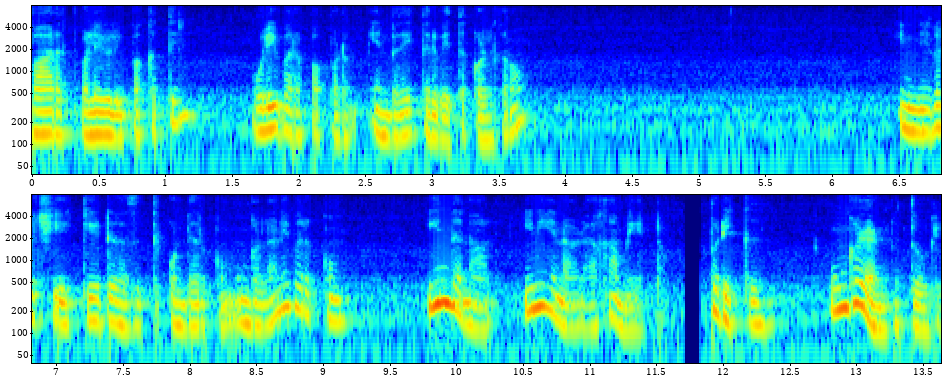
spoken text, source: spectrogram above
பாரத் வலையொலி பக்கத்தில் ஒளிபரப்பப்படும் என்பதை தெரிவித்துக் கொள்கிறோம். இந்நிகழ்ச்சியை கேட்டு ரசித்துக் கொண்டிருக்கும் உங்கள் அனைவருக்கும் இந்த நாள் இனிய நாளாக அமையட்டும். இப்படிக்கு உங்கள் அன்பு தோழி.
